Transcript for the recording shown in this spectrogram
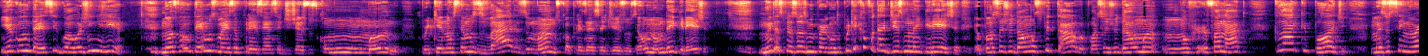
e acontece igual hoje em dia. Nós não temos mais a presença de Jesus como um humano, porque nós temos vários humanos com a presença de Jesus, é o nome da igreja. Muitas pessoas me perguntam, por que, que eu vou dar dízimo na igreja? Eu posso ajudar um hospital, eu posso ajudar uma, um orfanato. Claro que pode, mas o Senhor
